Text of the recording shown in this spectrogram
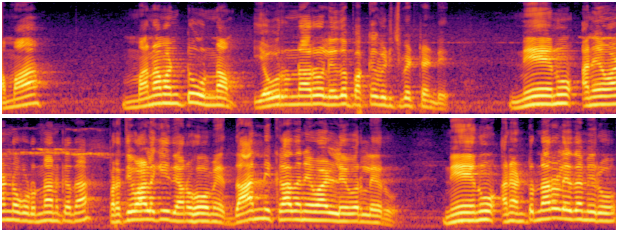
అమ్మా మనమంటూ ఉన్నాం. ఎవరున్నారో లేదో పక్క విడిచిపెట్టండి. నేను అనేవాడిని ఒకడు ఉన్నాను కదా ప్రతి వాళ్ళకి ఇది అనుభవమే. దాన్ని కాదనేవాళ్ళు ఎవరు లేరు. నేను అని అంటున్నారా లేదా మీరు?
